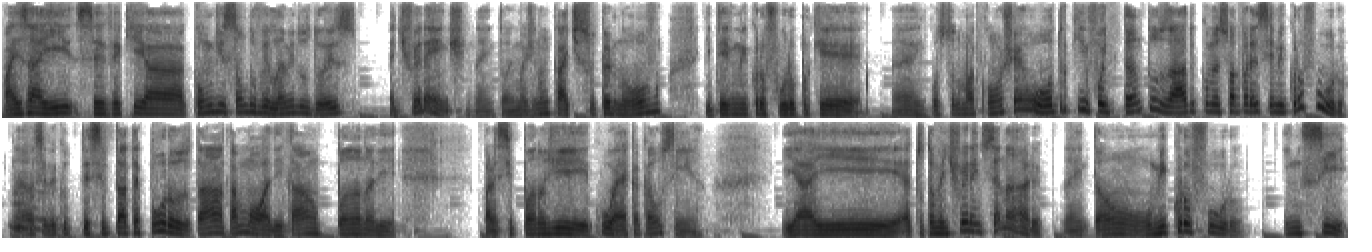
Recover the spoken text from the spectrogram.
Mas aí você vê que a condição do velame dos dois é diferente, né? Então imagina um kite super novo que teve um microfuro porque né, encostou numa concha e um outro que foi tanto usado que começou a aparecer microfuro, né? Uhum. Você vê que o tecido tá até poroso, tá, tá mole, tá um pano ali. Parece pano de cueca, calcinha. E aí é totalmente diferente o cenário, né? Então, o microfuro em si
